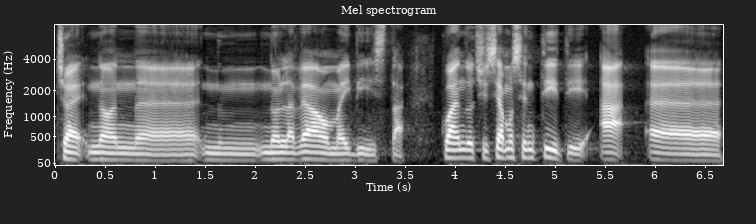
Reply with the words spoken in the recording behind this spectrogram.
cioè non, eh, non l'avevamo mai vista. Quando ci siamo sentiti a, eh,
